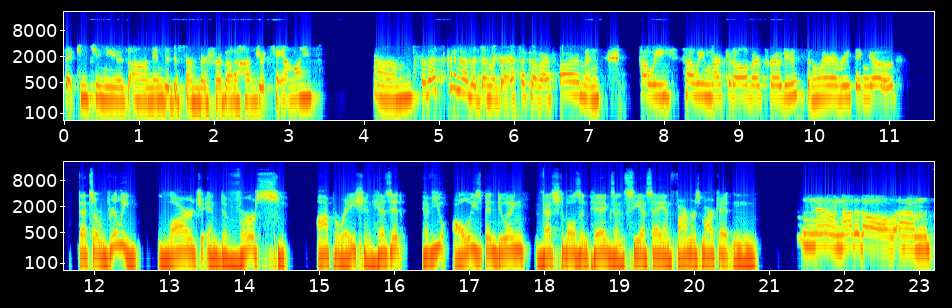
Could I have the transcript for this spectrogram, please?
that continues on into December for about 100 families. Um, so that's kind of the demographic of our farm and how we how we market all of our produce and where everything goes. That's a really large and diverse operation. Has it have you always been doing vegetables and pigs and CSA and farmers market and no, not at all. Um,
